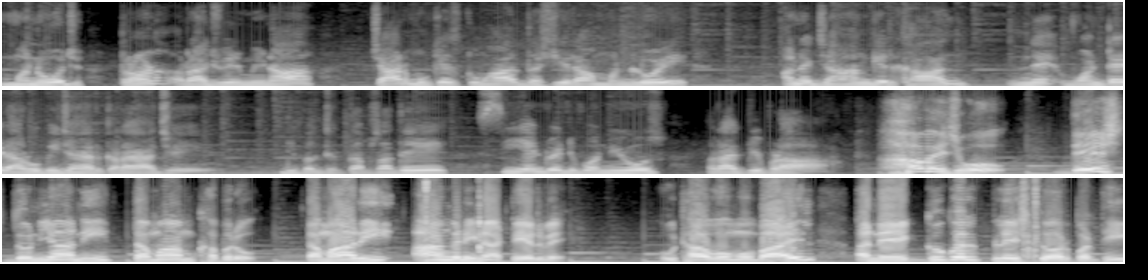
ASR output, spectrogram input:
મનોજ, ત્રણ રાજવીર મીણા, ચાર મુકેશ કુમાર દશીરામ મંડલોઈ અને જહાંગીર ખાનને વોન્ટેડ આરોપી જાહેર કરાયા છે. દીપક જગતાપ સાથે CN twenty four news, Rajpipla. હવે જુઓ, દેશ દુનિયાની તમામ ખબરો તમારી આંગળીના ટેરવે. ઉઠાવો મોબાઈલ અને ગૂગલ પ્લે સ્ટોર પરથી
